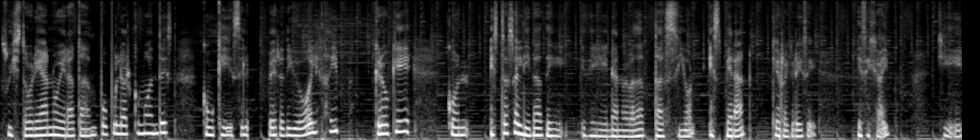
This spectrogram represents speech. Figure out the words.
su historia no era tan popular como antes, como que se le perdió el hype. Creo que con esta salida de, de la nueva adaptación esperan que regrese ese hype, que,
